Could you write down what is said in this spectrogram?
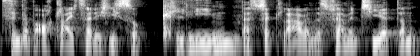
sind aber auch gleichzeitig nicht so clean. Das ist ja klar, wenn das fermentiert, dann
